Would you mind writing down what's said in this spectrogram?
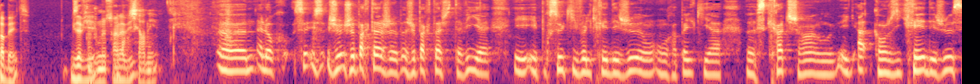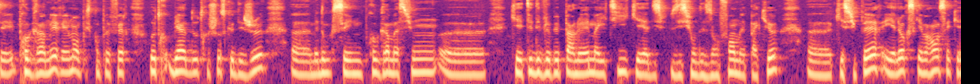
Pas bête. Xavier, je me sens concerné. Euh, alors, je, je, partage, je partage cet avis. Euh, et, et, pour ceux qui veulent créer des jeux, on, on rappelle qu'il y a euh, Scratch. Hein, et, ah, quand je dis créer des jeux, c'est programmer réellement, puisqu'on peut faire autre, bien d'autres choses que des jeux. Euh, mais donc, c'est une programmation euh, qui a été développée par le MIT, qui est à disposition des enfants, mais pas que, qui est super. Et alors, ce qui est marrant, c'est que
